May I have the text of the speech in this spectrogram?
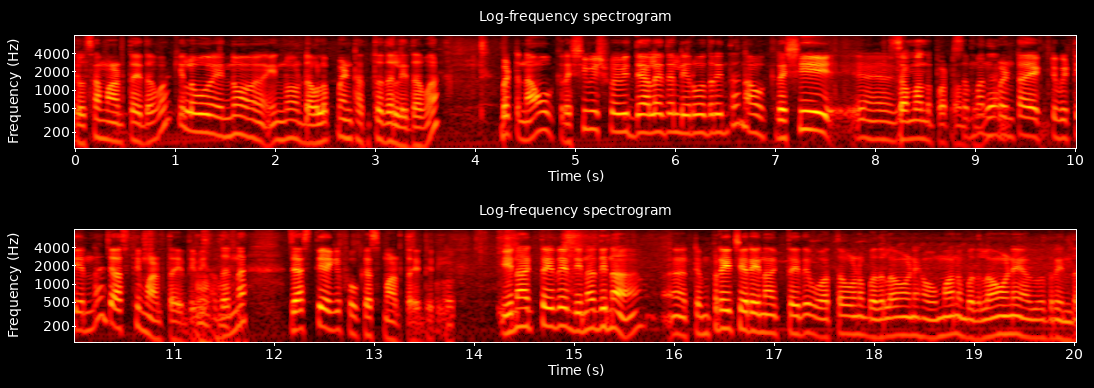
ಕೆಲಸ ಮಾಡ್ತಾ ಇದ್ದಾವೆ ಕೆಲವು ಇನ್ನೂ ಇನ್ನೂ ಡೆವಲಪ್ಮೆಂಟ್ ಹಂತದಲ್ಲಿದ್ದಾವೆ ಬಟ್ ನಾವು ಕೃಷಿ ವಿಶ್ವವಿದ್ಯಾಲಯದಲ್ಲಿ ಇರೋದ್ರಿಂದ ನಾವು ಕೃಷಿ ಸಂಬಂಧಪಟ್ಟ ಸಂಬಂಧಪಟ್ಟ ಆಕ್ಟಿವಿಟಿಯನ್ನು ಜಾಸ್ತಿ ಮಾಡ್ತಾ ಇದ್ದೀವಿ. ಅದನ್ನು ಜಾಸ್ತಿಯಾಗಿ ಫೋಕಸ್ ಮಾಡ್ತಾ ಇದ್ದೀವಿ. ಏನಾಗ್ತಾ ಇದೆ? ದಿನ ದಿನ ಟೆಂಪ್ರೇಚರ್ ಏನಾಗ್ತಾ ಇದೆ? ವಾತಾವರಣ ಬದಲಾವಣೆ ಹವಾಮಾನ ಬದಲಾವಣೆ ಆಗೋದ್ರಿಂದ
